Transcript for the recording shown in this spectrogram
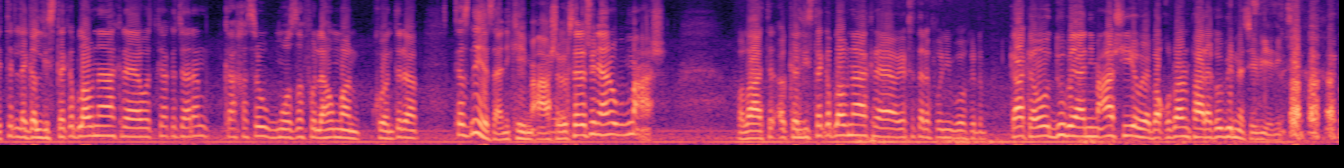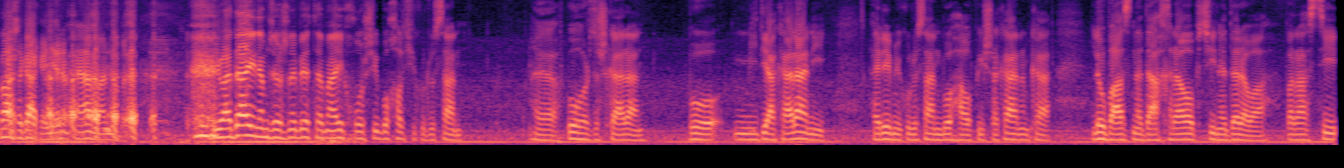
اتر لەگەڵ لیستەکە بڵاو ناکرایەوەت کاکە جاران کا خسرە و خسرو موظف لە هەمان کۆنترە کەس نێزانی کەی معاش سەرشویان و معاش وڵات ئەکە لیستەکە بڵاو ناکرایەوە یەکسە تەلفۆنی بۆ کردم کاکەەوە دوو بەیانی معشی ئەوێ بە قوربان پارەکە و بیر نەچێبیێنی باشە کاکە هیواداری نەمجەژنە بێت تەمای خۆشی بۆ خەڵکی کوردستان بۆ هەرزشکاران بۆ میدیاکارانی هەرێمی کوردستان بۆ هاوپیشەکانم کە لەو باز نەداخراوە بچینە دەرەوە بەڕاستی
